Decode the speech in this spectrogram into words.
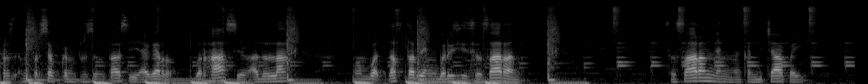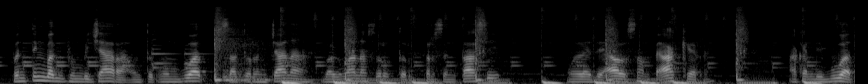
mempersiapkan presentasi agar berhasil adalah membuat daftar yang berisi sasaran. Sasaran yang akan dicapai. Penting bagi pembicara untuk membuat satu rencana bagaimana struktur presentasi mulai dari awal sampai akhir akan dibuat.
